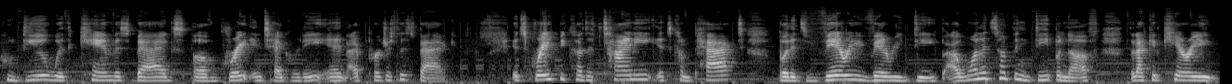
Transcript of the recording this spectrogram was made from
who deal with canvas bags of great integrity, and I purchased this bag. It's great because it's tiny, it's compact, but it's very, very deep. I wanted something deep enough that I could carry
